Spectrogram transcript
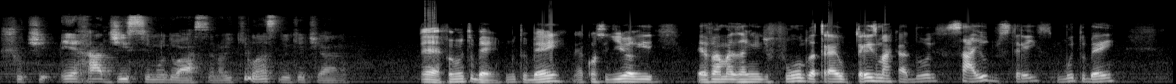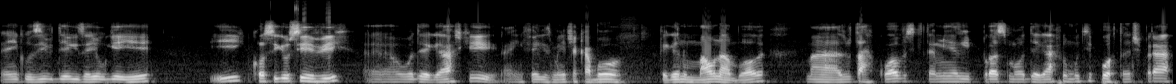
chute erradíssimo do Arsenal. E que lance do Nketiah, né? É, foi muito bem, muito bem. Né, conseguiu ali levar mais a linha de fundo, atraiu três marcadores, saiu dos três, muito bem. Né, inclusive deles aí o Gueye. E conseguiu servir é, o Odegaard, que né, infelizmente acabou pegando mal na bola. Mas o Tarkovsky também ali próximo ao Odegaard foi muito importante para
